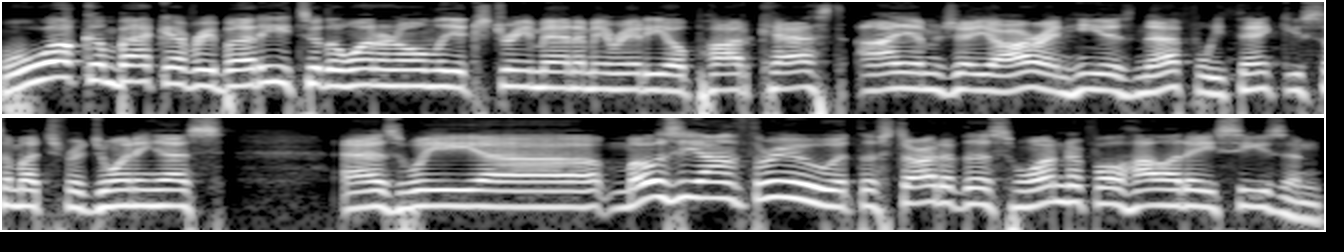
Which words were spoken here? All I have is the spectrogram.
Welcome back, everybody, to the one and only Extreme Anime Radio podcast. I am JR and he is Neff. We thank you so much for joining us as we uh, mosey on through at the start of this wonderful holiday season.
